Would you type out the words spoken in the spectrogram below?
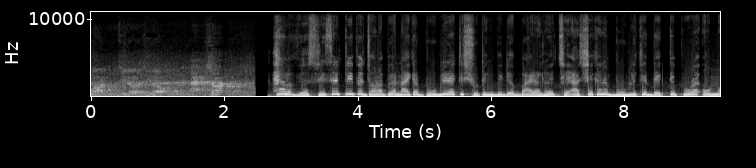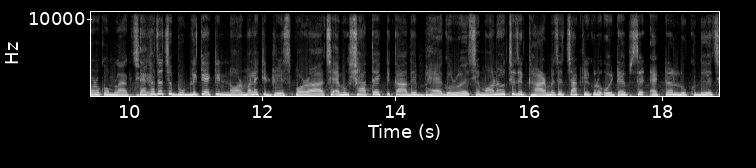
one zero zero. Action. Hello viewers recent ক্লিপে জনপ্রিয় নায়িকার বুবলির একটি শুটিং ভিডিও ভাইরাল হয়েছে আর সেখানে বুবলিকে দেখতে পুরো অন্যরকম লাগছে। দেখা যাচ্ছে বুবলিকে একটি নর্মাল একটি ড্রেস পরা আছে এবং সাথে একটি কাঁধে ব্যাগও রয়েছে। মনে হচ্ছে যে গার্মেন্টসের চাকরি করে ওই টাইপস এর একটা লুক দিয়েছে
